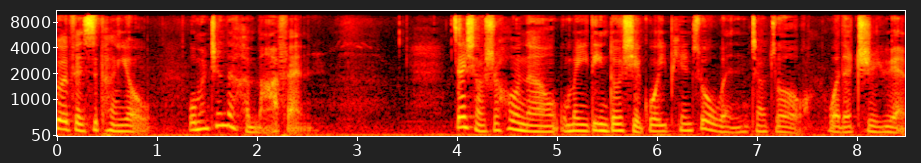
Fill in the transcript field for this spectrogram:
各位粉丝朋友，我们真的很麻烦。在小时候呢，我们一定都写过一篇作文，叫做《我的志愿》。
